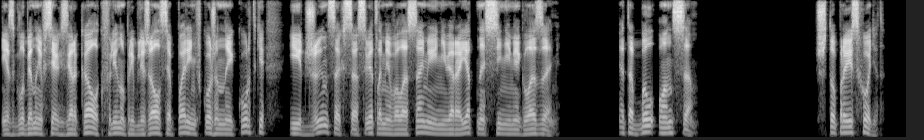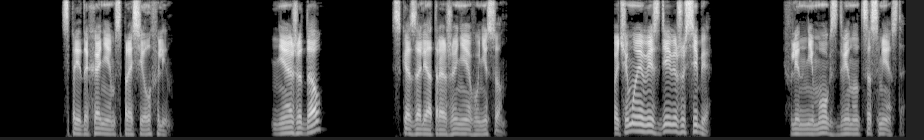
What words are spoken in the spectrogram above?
Из глубины всех зеркал к Флину приближался парень в кожаной куртке и джинсах со светлыми волосами и невероятно синими глазами. Это был он сам. «Что происходит?» С придыханием спросил Флин. «Не ожидал?» Сказали отражения в унисон. «Почему я везде вижу себе?» Флин не мог сдвинуться с места.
